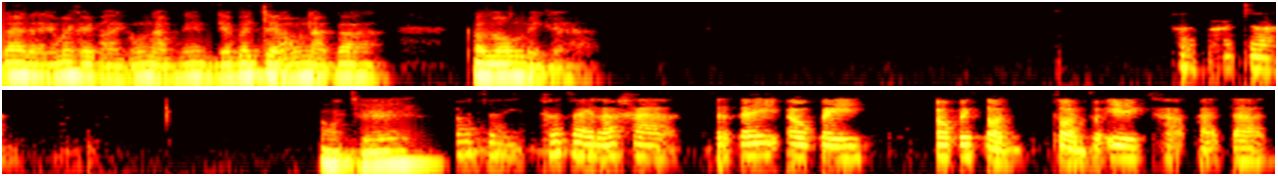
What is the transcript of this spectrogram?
ได้แต่ยังไม่เคยผ่านของหนักเนี่ยเดี๋ยวไปเจอของหนักก็ ก็ล้มอีกอะค่ะอาจารย์ โอเค เข้าใจเข้าใจแล้วค่ะ จะได้เอาไป เอาไปสอนสอนตัวเองค่ะพระอาจารย์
